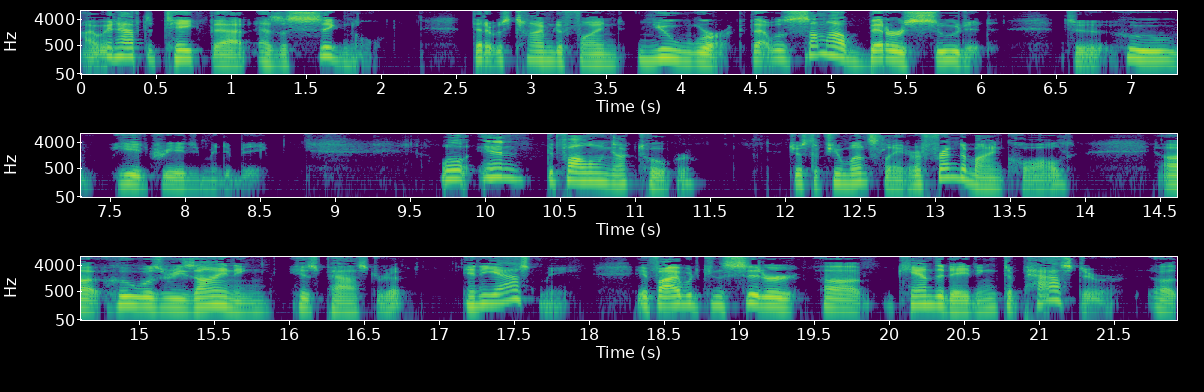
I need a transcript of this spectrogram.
I would have to take that as a signal that it was time to find new work that was somehow better suited to who He had created me to be. Well, in the following October, just a few months later, a friend of mine called uh, who was resigning his pastorate, and he asked me if I would consider uh, candidating to pastor uh,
